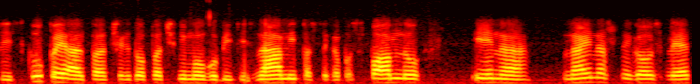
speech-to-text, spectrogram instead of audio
bili skupaj, ali pa če kdo pač ni mogel biti z nami, pa se ga bo spomnil in uh, naj nas njegov zgled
